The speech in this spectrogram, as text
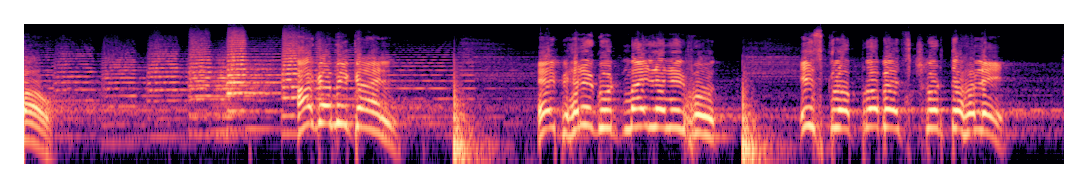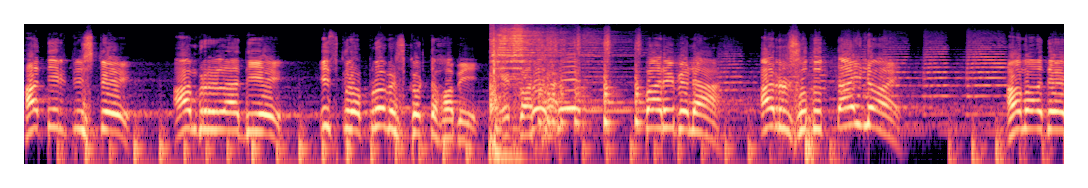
কও। আগামীকাল এই ভেরি গুড মাইলানের ভূত স্কুলে প্রবেশ করতে হলে হাতির পৃষ্ঠে আমব্রেলা দিয়ে স্কুলে প্রবেশ করতে হবে। পারিবে না। আর শুধু তাই নয় আমাদের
